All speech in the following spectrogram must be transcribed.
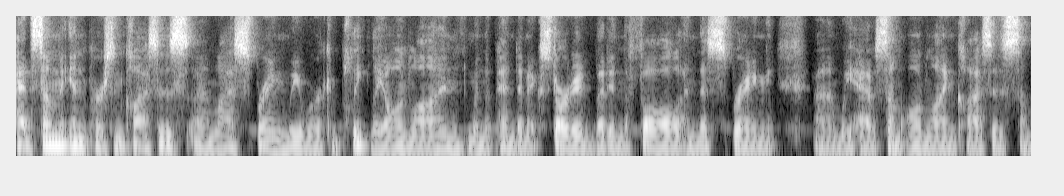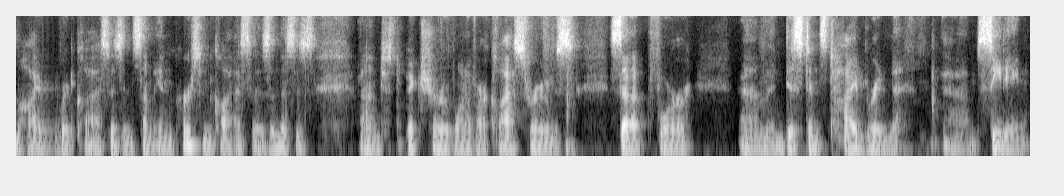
had some in-person classes. Um, last spring, we were completely online when the pandemic started, but in the fall and this spring, um, we have some online classes, some hybrid classes, and some in-person classes. And this is um, just a picture of one of our classrooms set up for um, distanced hybrid um, seating.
